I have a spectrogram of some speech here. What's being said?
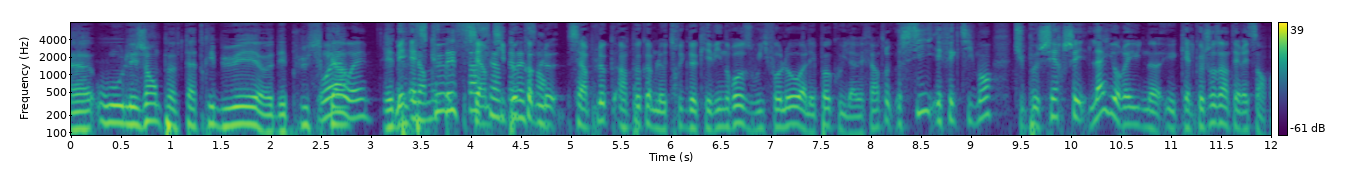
euh, où les gens peuvent attribuer euh, des plus Ouais, ouais. Et Mais est-ce que c'est un petit peu comme le, c'est un peu, un peu comme le truc de Kevin Rose, WeFollow à l'époque où il avait fait un truc. Si effectivement tu peux chercher, là y aurait une, quelque chose d'intéressant.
